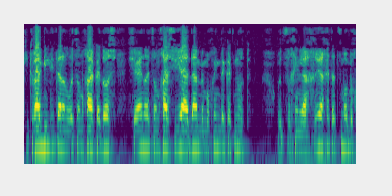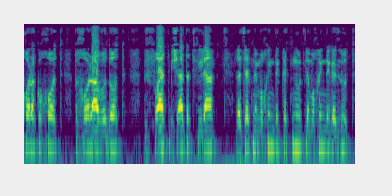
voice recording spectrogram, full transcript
כי כבר גילית לנו רצונך הקדוש, שאין רצונך שיהיה אדם במוחין דקטנות, וצריכין להכריח את עצמו בכל הכוחות, בכל העבודות, בפרט בשעת התפילה, לצאת ממוחין דקטנות למוחין דגדלות.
